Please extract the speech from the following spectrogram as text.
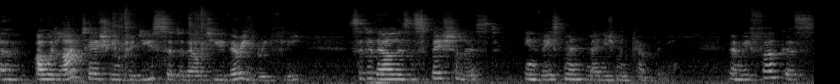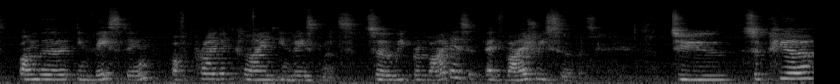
Um, I would like to actually introduce Citadel to you very briefly. Citadel is a specialist investment management company, and we focus on the investing of private client investments. So we provide as advisory service to secure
